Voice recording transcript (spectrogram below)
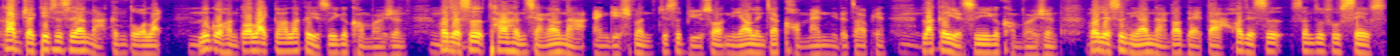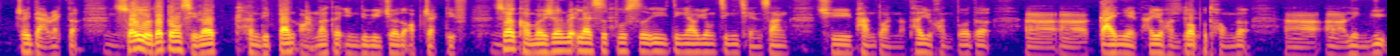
它 objective 是是要拿更多 like。如果很多 like 的话，那个也是一个 conversion，、或者是他很想要拿 engagement，就是比如说你要人家 comment 你的照片，那个也是一个 conversion，、或者是你要拿到 data，或者是甚至乎 sales 最 direct 的，所有的东西呢很 depend on 那个 individual 的 objective，、所以 conversion rate 呢是不是一定要用金钱上去判断的？它有很多的呃呃概念，还有很多不同的啊啊领域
